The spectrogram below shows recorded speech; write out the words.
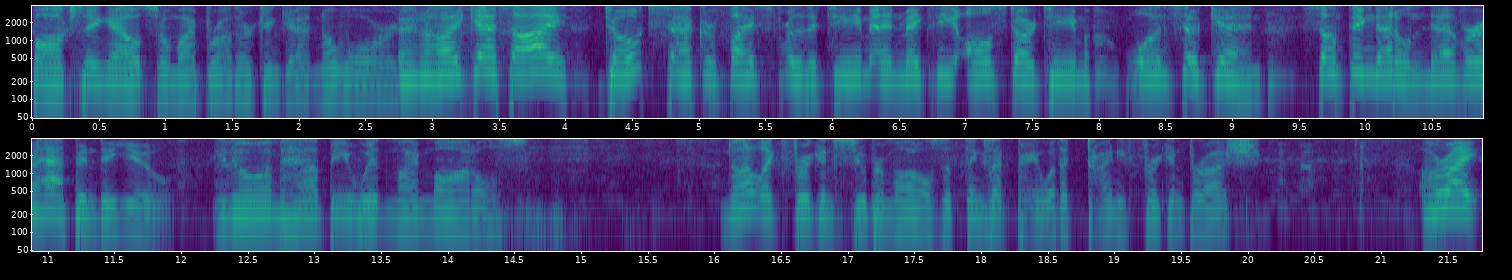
boxing out so my brother can get an award. and I guess I don't sacrifice for the team and make the All Star team once again. Something that'll never happen to you. You know, I'm happy with my models. Not like friggin' supermodels, the things I paint with a tiny friggin' brush. All right.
